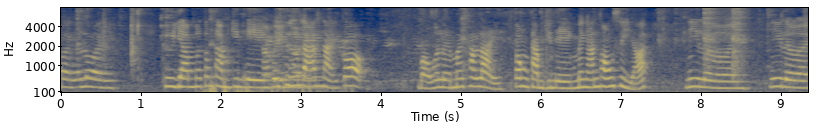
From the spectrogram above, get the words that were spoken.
ร่อยอร่อย คือยำมันต้องทำกินเองไปซื้อร้านไหนก็ บอกไว้เลยไม่เท่าไหร่ ต้องทำกินเองไม่งั้นท้องเสีย นี่เลย นี่เลย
